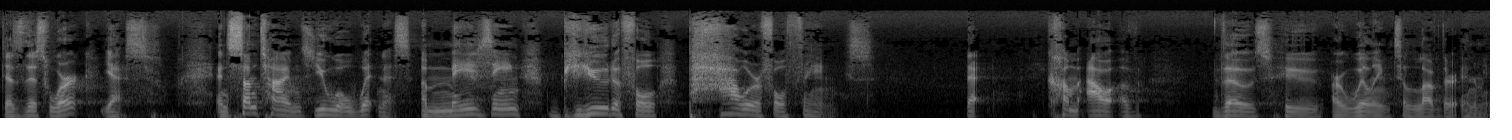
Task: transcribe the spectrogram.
Does this work? Yes. And sometimes you will witness amazing, beautiful, powerful things that come out of those who are willing to love their enemies.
